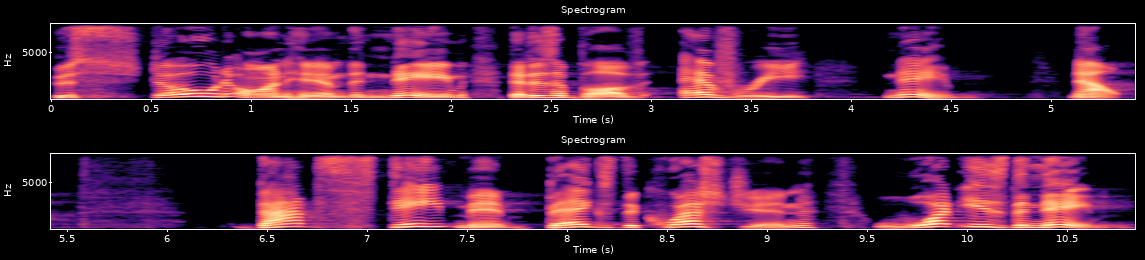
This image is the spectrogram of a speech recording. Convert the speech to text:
bestowed on him the name that is above every name. Now, that statement begs the question what is the name?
